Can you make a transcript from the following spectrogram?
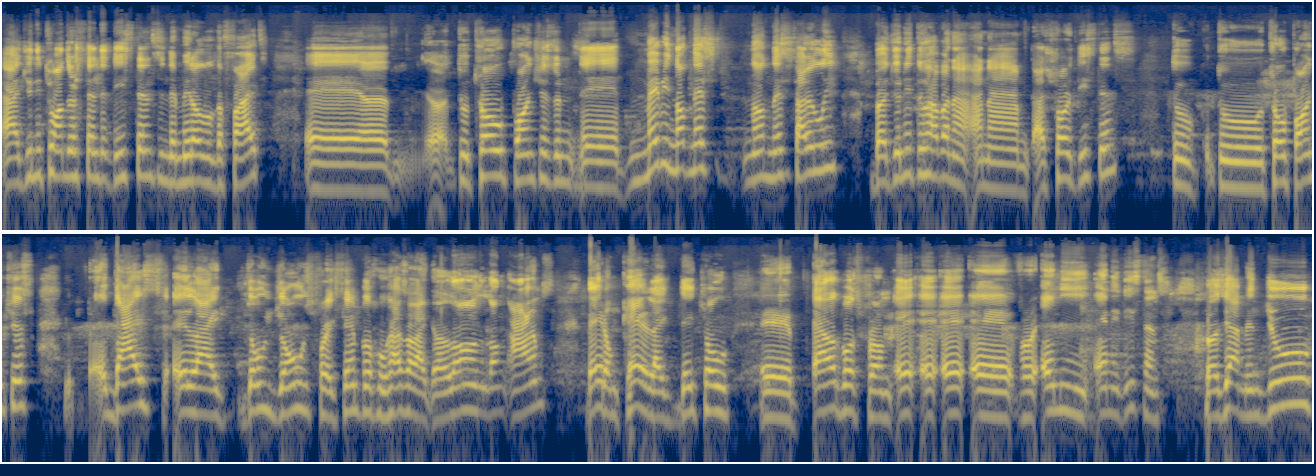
uh, you need to understand the distance in the middle of the fight uh, uh, to throw punches. And, uh, maybe not nec- not necessarily, but you need to have an, an, a short distance to to throw punches. Uh, guys uh, like Jon Jones, for example, who has uh, like long long arms, they don't care. Like they throw uh, elbows from uh, for any any distance. But yeah, I mean you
